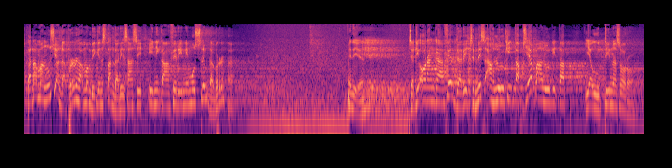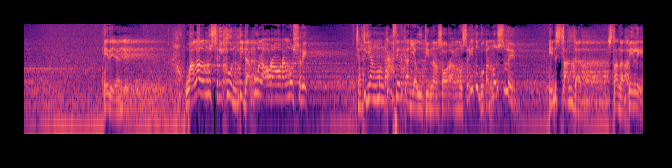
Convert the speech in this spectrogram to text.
Karena manusia tidak berhak membuat standarisasi Ini kafir, ini muslim tidak berhak. Ini ya. Jadi orang kafir dari jenis ahlul kitab. Siapa ahlul kitab? Yahudi Nasoro Itu ya. Walal musyrikun Tidak pula orang-orang musyrik. Jadi yang mengkafirkan Yahudi Nasoro musyrik itu bukan muslim. Ini standar Standar pilih.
